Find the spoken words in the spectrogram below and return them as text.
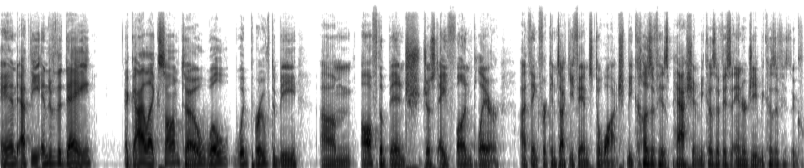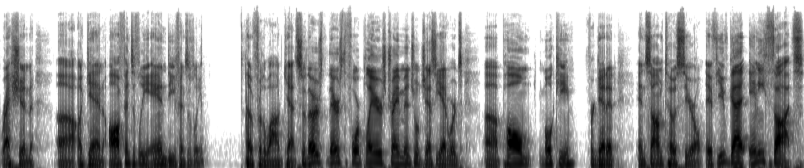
And at the end of the day, a guy like Somto will would prove to be um, off the bench just a fun player. I think for Kentucky fans to watch because of his passion, because of his energy, because of his aggression. Uh, again, offensively and defensively uh, for the Wildcats. So there's there's the four players: Tre Mitchell, Jesse Edwards, uh, Paul Mulkey, forget it, and Somto Cyril. If you've got any thoughts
